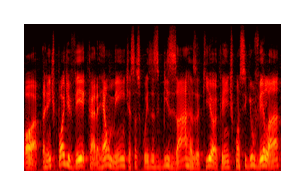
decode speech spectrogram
Ó, a gente pode ver, cara, realmente essas coisas bizarras aqui, ó, que a gente conseguiu ver lá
